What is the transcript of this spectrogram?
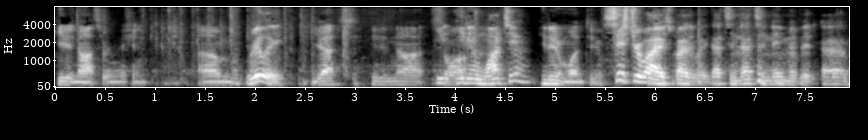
he did not serve a mission. Um, Really, yes, he did not. he, so he didn't want to. he didn't want to. Sister wives, by the way, that's a, that's the name of it. Um,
